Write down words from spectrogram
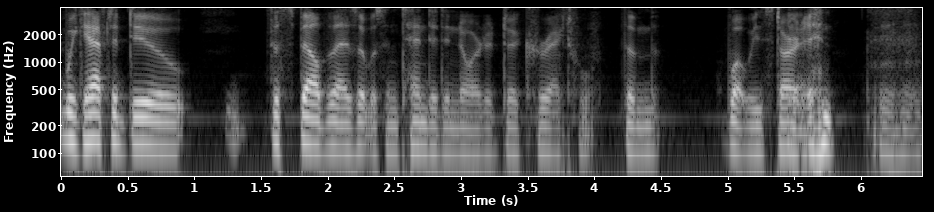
we have to do the spell as it was intended in order to correct the what we started. Mm-hmm.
